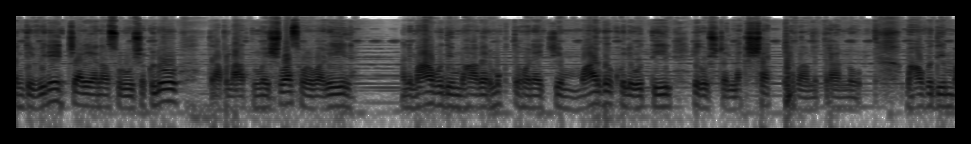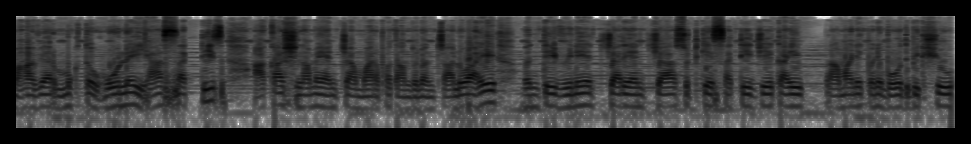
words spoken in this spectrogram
म्हणते विनयचार्यांना सोडू शकलो तर आपला आत्मविश्वास वाढेल आणि महाबोधी महावीर मुक्त होण्याचे मार्ग खुले होतील ही गोष्ट लक्षात ठेवा मित्रांनो. महाबोधी महावीर मुक्त होऊ नये ह्यासाठीच आकाश लामा यांच्या मार्फत आंदोलन चालू आहे. म्हणते विनयचार्य यांच्या सुटकेसाठी जे काही प्रामाणिकपणे बौद्ध भिक्षू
